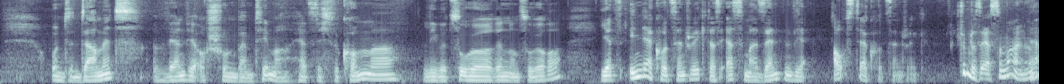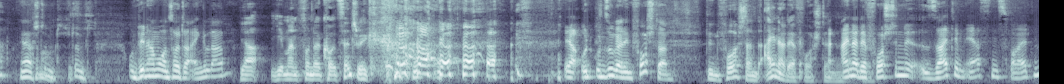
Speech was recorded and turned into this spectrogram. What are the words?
Und damit wären wir auch schon beim Thema. Herzlich willkommen, äh, liebe Zuhörerinnen und Zuhörer. Jetzt in der Codecentric, das erste Mal senden wir aus der Codecentric. Stimmt, das erste Mal, ne? Ja, ja genau, stimmt, richtig. stimmt. Und wen haben wir uns heute eingeladen? Ja, jemand von der Codecentric. Ja, und, und sogar den Vorstand. Den Vorstand, einer der Vorstände. Einer der Vorstände seit dem 1.2.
